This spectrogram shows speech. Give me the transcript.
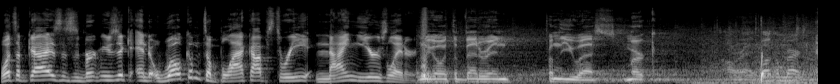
What's up, guys? This is Merc Music, and welcome to Black Ops 3 nine years later. I'm gonna go with the veteran from the U.S., Merc. All right, welcome, Merc.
